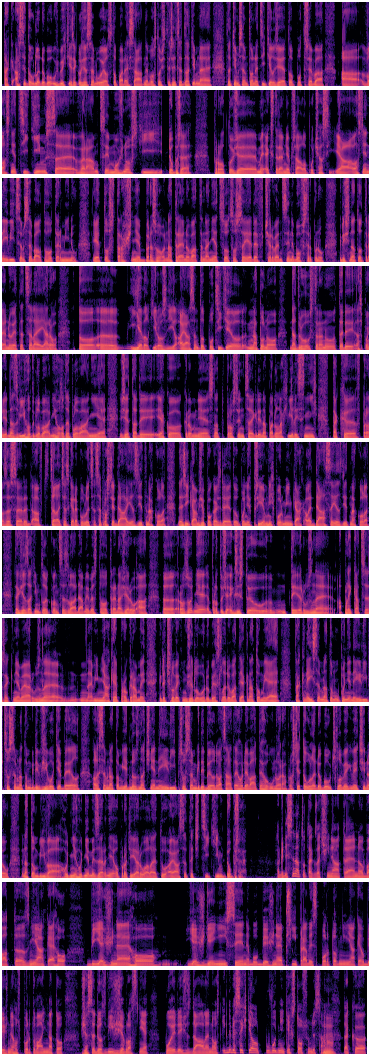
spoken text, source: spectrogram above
tak asi touhle dobou už bych ti řekl, že jsem ujel 150 nebo 140. Zatím ne, zatím jsem to necítil, že je to potřeba a vlastně cítím se v rámci možností dobře, protože mi extrémně přálo počasí. Já vlastně nejvíc jsem se bál toho termínu. Je to strašně brzo natrénovat na něco, co se jede v červenci nebo v srpnu, když na to trénujete celé jaro. To eh, je velký rozdíl a já jsem to pocítil naplno. Na druhou stranu tedy aspoň jedna z výhod globálního oteplování je, že tady jako kromě snad prosince, kdy napadl na chvíli sníh, tak eh, v Praze se a v celé České republice se prostě dá jezdit na kole. Neříkám, že pokaždé je to úplně v příjemných podmínkách, ale dá se jezdit na kole. Takže zatím to konce zvládám i bez toho trenažeru a e, rozhodně, protože existují hm, ty různé aplikace, řekněme, a různé, nevím, nějaké programy, kde člověk může dlouhodobě sledovat, jak na tom je, tak nejsem na tom úplně nejlíp, co jsem na tom kdy v životě životě byl, ale jsem na tom jednoznačně nejlíp, co jsem kdy byl 29. února. Prostě touhle dobou člověk většinou na tom bývá hodně, hodně mizerně oproti jaru a létu a já se teď cítím dobře. A kdy se na to tak začíná trénovat z nějakého běžného ježdění si nebo běžné přípravy sportovní, nějakého běžného sportování na to, že se dozvíš, že vlastně pojedeš vzdálenost, i kdyby si chtěl původně těch 180, hmm. tak eh,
